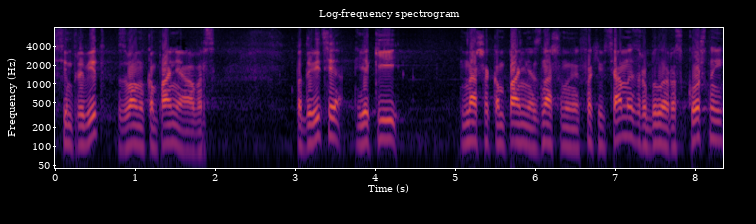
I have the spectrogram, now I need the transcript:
всім привіт! З вами компанія Аверс. Подивіться, який наша компанія з нашими фахівцями зробила розкошний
